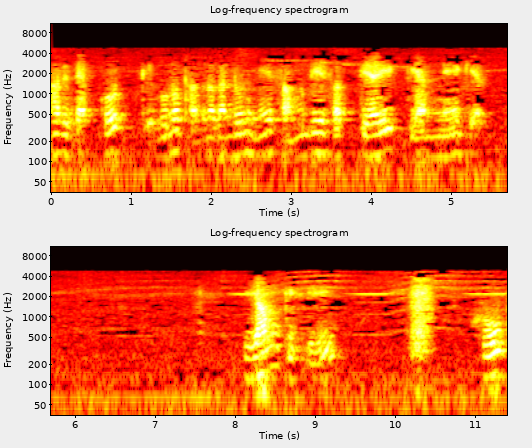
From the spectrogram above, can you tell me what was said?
හරි දැක්කොත් තිබුණොත් හඳුනා ගන්න ඕනේ මේ සමුදේ සත්‍යයි කියන්නේ කියලා. යම් කිසි රූප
